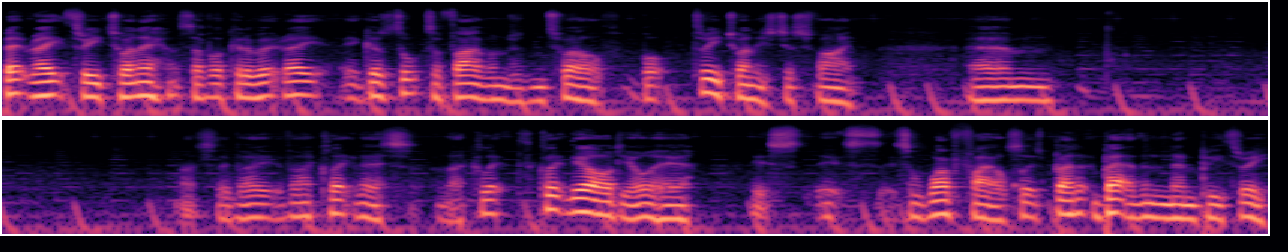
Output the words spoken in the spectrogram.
Bitrate 320 let's have a look at a bitrate it goes up to 512 but 320 is just fine um, actually, if I if I click this and I click click the audio here, it's it's it's a WAV file, so it's better better than an MP3.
